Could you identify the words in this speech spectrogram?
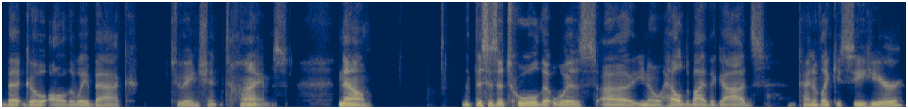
that go all the way back to ancient times. Now, this is a tool that was, uh, you know, held by the gods, kind of like you see here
